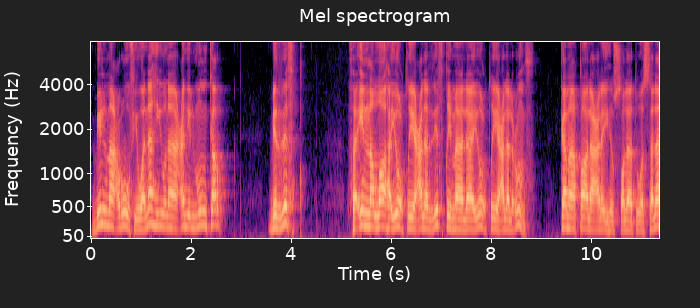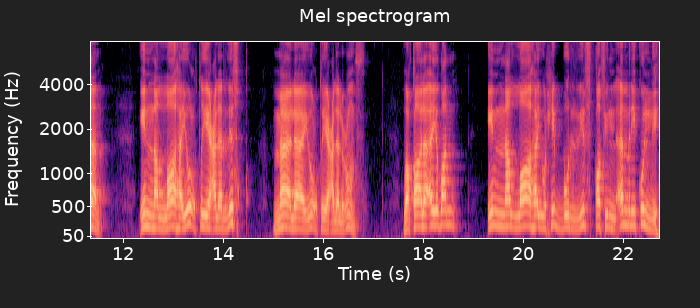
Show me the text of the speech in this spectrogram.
بالمعروف ونهينا عن المنكر بالرفق فإن الله يعطي على الرفق ما لا يعطي على العنف كما قال عليه الصلاة والسلام إن الله يعطي على الرفق ما لا يعطي على العنف. وقال أيضا إن الله يحب الرفق في الأمر كله.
